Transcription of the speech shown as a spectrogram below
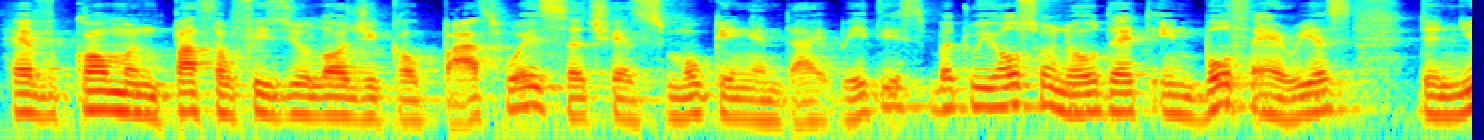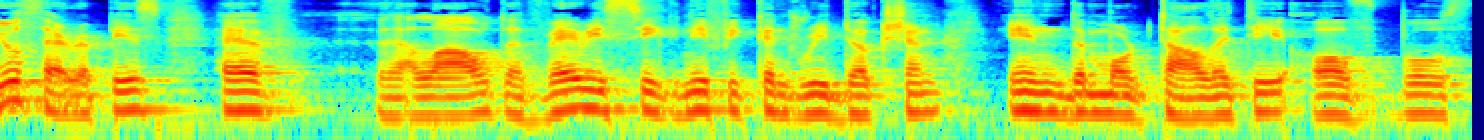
have common pathophysiological pathways such as smoking and diabetes, but we also know that in both areas the new therapies have allowed a very significant reduction in the mortality of both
